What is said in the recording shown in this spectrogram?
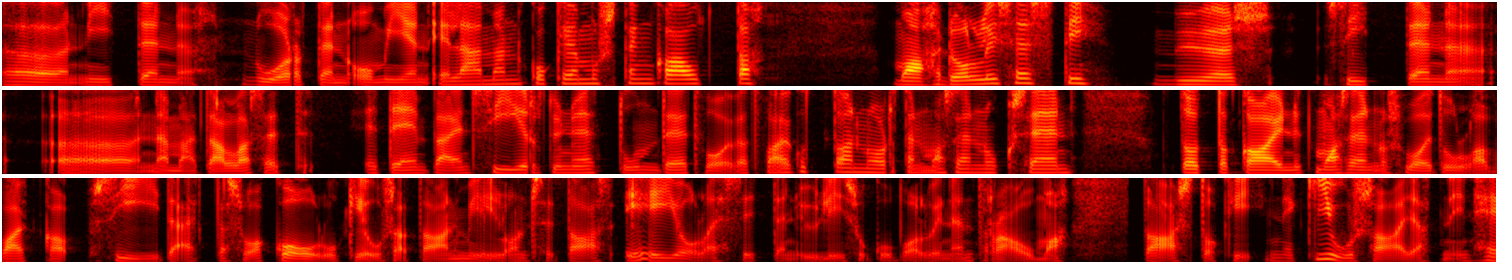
ö, niiden nuorten omien elämän kokemusten kautta mahdollisesti myös sitten ö, nämä tällaiset eteenpäin siirtyneet tunteet voivat vaikuttaa nuorten masennukseen. Totta kai nyt masennus voi tulla vaikka siitä, että sua koulukiusataan, milloin se taas ei ole sitten ylisukupolvinen trauma. Taas toki ne kiusaajat, niin he,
